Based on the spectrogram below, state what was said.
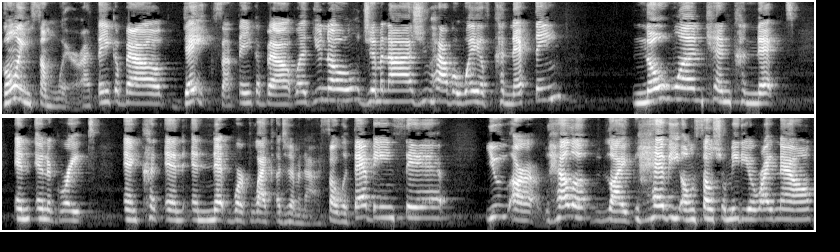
going somewhere. I think about dates. I think about, but you know, Geminis, you have a way of connecting. No one can connect and integrate and and and network like a Gemini. So with that being said, you are hella like heavy on social media right now.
